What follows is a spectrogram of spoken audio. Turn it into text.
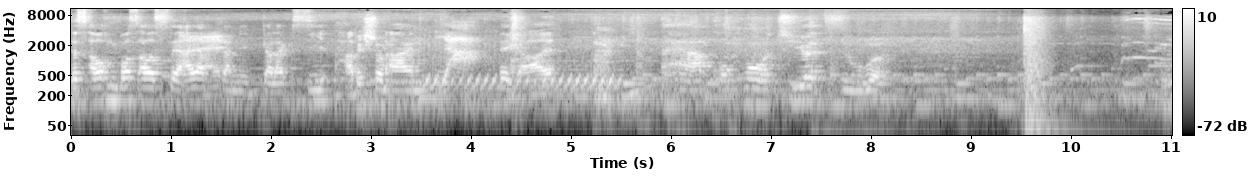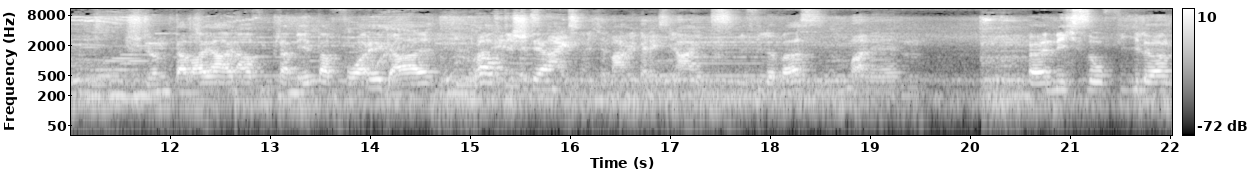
dass auch ein Boss aus der Eierplanet-Galaxie, habe ich schon einen? Ja, egal. Äh, apropos Tür zu. Stimmt, da war ja einer auf dem Planet davor, egal. Auf die Sterne. Eigentlich in Mario Galaxy 1. Wie viele was? Nummernläden. Äh, nicht so viele.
